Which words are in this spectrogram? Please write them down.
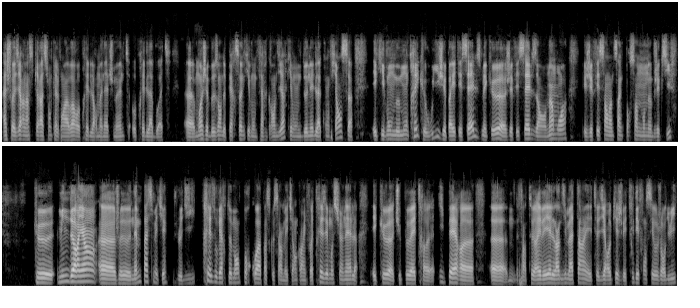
à choisir l'inspiration qu'elles vont avoir auprès de leur management, auprès de la boîte. Euh, moi, j'ai besoin de personnes qui vont me faire grandir, qui vont me donner de la confiance et qui vont me montrer que oui, j'ai pas été sales, mais que euh, j'ai fait sales en un mois et j'ai fait 125% de mon objectif que mine de rien, euh, je n'aime pas ce métier. Je le dis très ouvertement. Pourquoi? Parce que c'est un métier encore une fois très émotionnel et que euh, tu peux être euh, hyper, euh, euh, enfin te réveiller le lundi matin et te dire ok, je vais tout défoncer aujourd'hui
